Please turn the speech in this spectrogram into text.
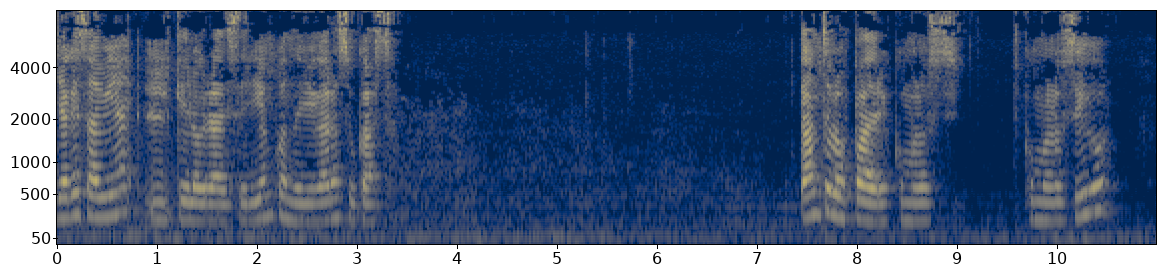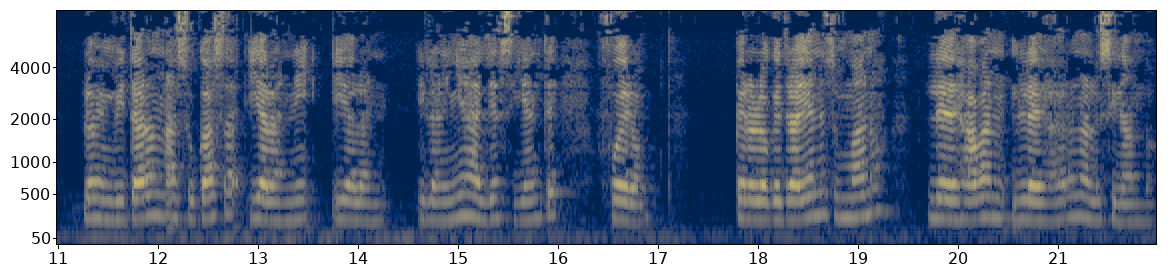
ya que sabían que lo agradecerían cuando llegara a su casa. Tanto los padres como los, como los hijos los invitaron a su casa y, a las a las, y las niñas al día siguiente fueron, pero lo que traían en sus manos le, dejaban, le dejaron alucinando.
